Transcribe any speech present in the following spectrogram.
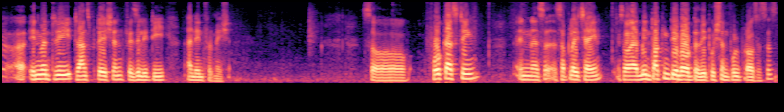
uh, inventory, transportation, facility and information. So, forecasting in supply chain. So, I have been talking to you about the push and pull processes.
